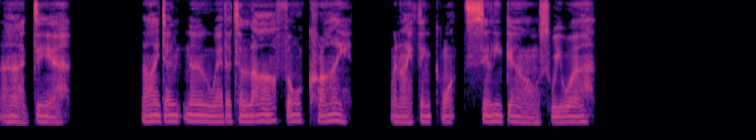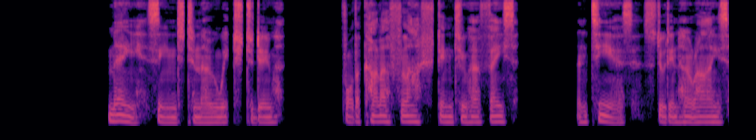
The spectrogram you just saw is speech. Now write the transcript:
ah dear, I don't know whether to laugh or cry when I think what silly girls we were. May seemed to know which to do, for the colour flushed into her face, and tears stood in her eyes.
